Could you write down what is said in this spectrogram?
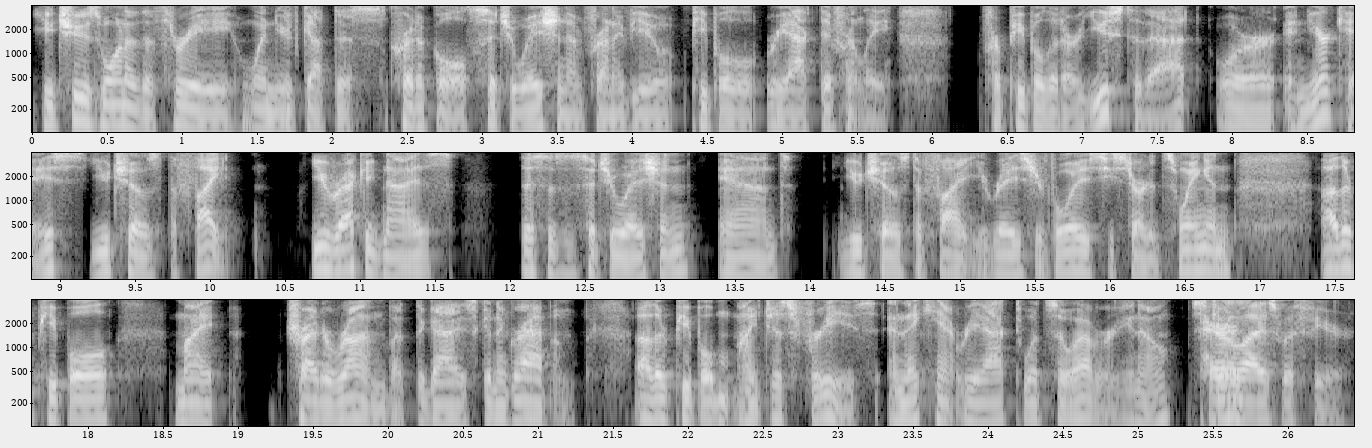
You choose one of the three when you've got this critical situation in front of you, people react differently. For people that are used to that, or in your case, you chose the fight. You recognize this is a situation and you chose to fight. You raised your voice, you started swinging. Other people might try to run, but the guy's going to grab them. Other people might just freeze and they can't react whatsoever, you know? Scared, Paralyzed with fear.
